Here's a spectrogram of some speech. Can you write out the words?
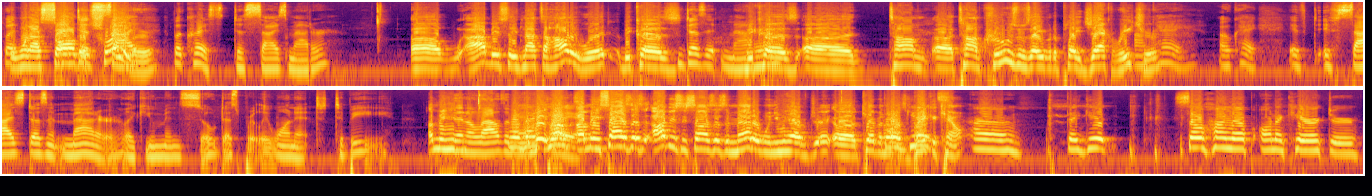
But, when I saw but the trailer, size- but Chris, does size matter? uh, obviously not to Hollywood because Does it matter? because uh, Tom uh, Tom Cruise was able to play Jack Reacher. Okay. Okay. If if size doesn't matter, like you men so desperately want it to be, I mean, then allow them. Well, to but, play I, I mean, size doesn't obviously size doesn't matter when you have uh, Kevin they Hart's bank account. Uh, they get so hung up on a character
